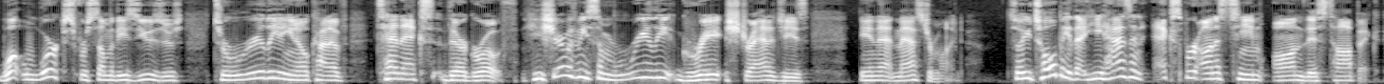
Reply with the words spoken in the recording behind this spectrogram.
What works for some of these users to really, you know, kind of 10x their growth? He shared with me some really great strategies in that mastermind. So he told me that he has an expert on his team on this topic.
